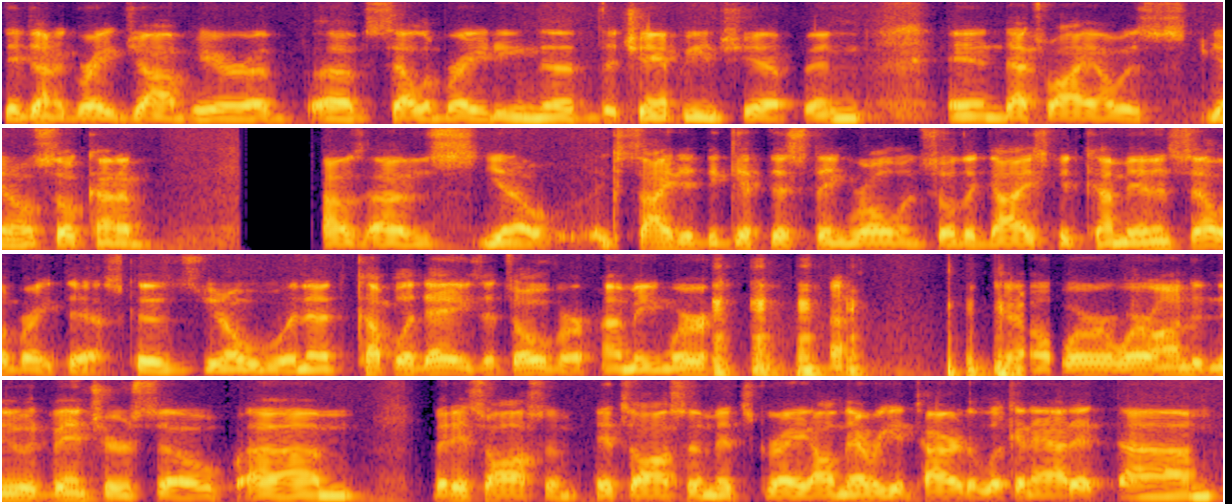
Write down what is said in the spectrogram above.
they've done a great job here of, of celebrating the the championship, and and that's why I was, you know, so kind of I was, I was, you know, excited to get this thing rolling so the guys could come in and celebrate this because, you know, in a couple of days it's over. I mean, we're, you know, we're we're on to new adventures. So, um, but it's awesome. It's awesome. It's great. I'll never get tired of looking at it. Um,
